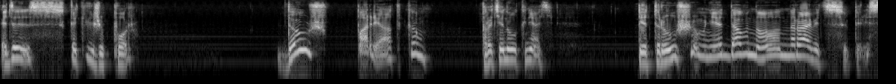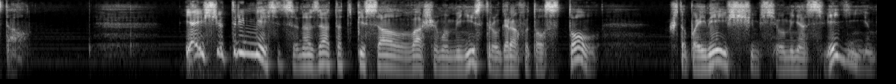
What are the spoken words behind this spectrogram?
Это с каких же пор? «Да уж порядком», — протянул князь. «Петруша мне давно нравиться перестал. Я еще три месяца назад отписал вашему министру графу Толстову, что по имеющимся у меня сведениям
